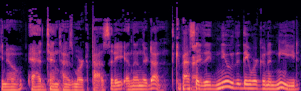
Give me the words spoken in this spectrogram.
you know add ten times more capacity, and then they're done. The capacity right. they knew that they were going to need,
